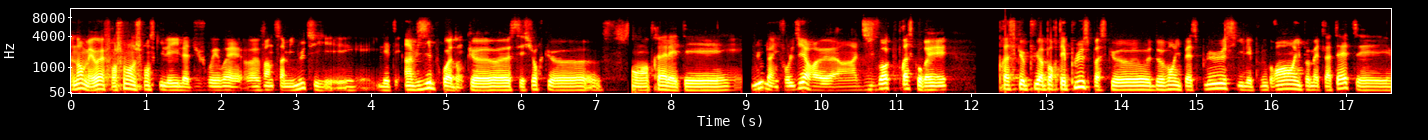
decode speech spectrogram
Non, mais ouais, franchement, je pense qu'il il a dû jouer ouais, 25 minutes. Il, il était invisible, quoi. Donc, euh, c'est sûr que son entrée, elle a été nulle, hein, il faut le dire. Un Divock presque aurait presque pu apporter plus parce que devant, il pèse plus, il est plus grand, il peut mettre la tête et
